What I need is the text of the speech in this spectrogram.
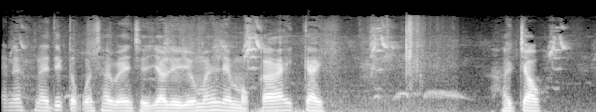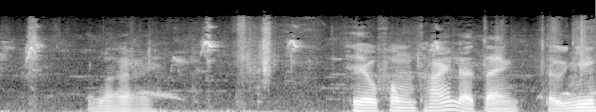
Anh em, nay tiếp tục bonsai bên sẽ giao lưu với mấy anh em một cái cây. Hải châu. Và theo phong thái là tàn tự nhiên.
